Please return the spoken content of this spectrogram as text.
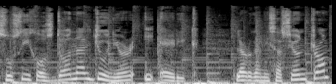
sus hijos Donald Jr. y Eric, la organización Trump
